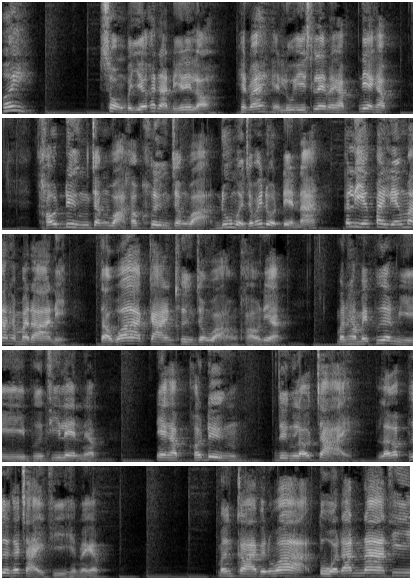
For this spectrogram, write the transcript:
เฮ้ย ส่งไปเยอะขนาดนี้เลยเหรอ เห็นไหมเห็นลูอิสเล่นไหมครับ เนี่ยครับเขาดึงจังหวะเขาคลึงจังหวะ ดูเหมือนจะไม่โดดเด่นนะ ก็เลี้ยงไปเลี้ยงมาธรรมดานี่ แต่ว่าการคลึงจังหวะของเขาเนี่ย มันทำให้เพื่อนมีพื้นที่เล่นครับ เนี่ยครับเขาดึงดึงแล้วจ่าย แล้วก็เพื่อนก็จ่ายอีกที เห็นไหมครับ มันกลายเป็นว่าตัวด้านหน้าที่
